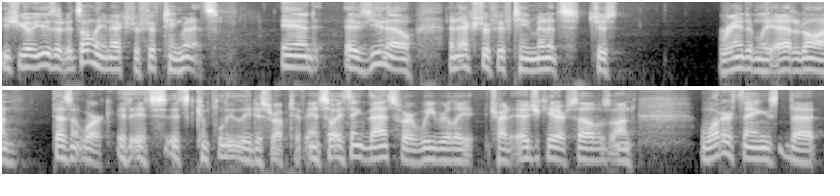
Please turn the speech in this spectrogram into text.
You should go use it. It's only an extra 15 minutes. And as you know, an extra 15 minutes just randomly added on doesn't work. It, it's it's completely disruptive. And so I think that's where we really try to educate ourselves on what are things that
